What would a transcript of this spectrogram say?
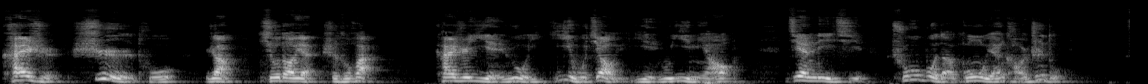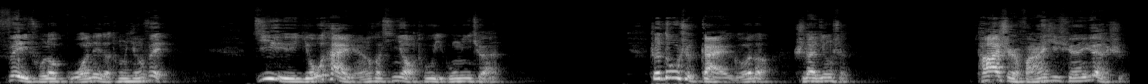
开始试图让修道院世俗化，开始引入义务教育，引入疫苗，建立起初步的公务员考试制度，废除了国内的通行费，给予犹太人和新教徒以公民权，这都是改革的时代精神。他是法兰西学院院士，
